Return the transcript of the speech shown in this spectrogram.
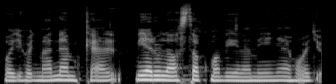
hogy, hogy már nem kell. Mi erről a szakma véleménye, hogy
